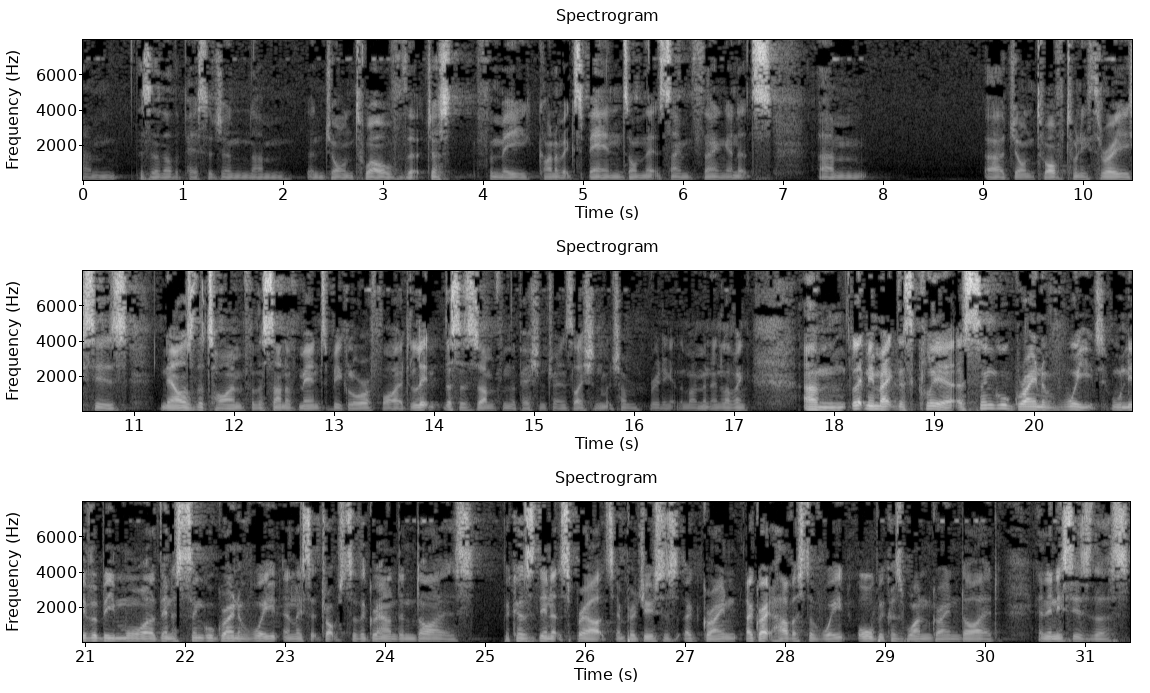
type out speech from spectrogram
Um, there's another passage in um, in John 12 that just for me kind of expands on that same thing, and it's um, uh, John 12:23 says, "Now is the time for the Son of Man to be glorified." Let, this is um, from the Passion Translation, which I'm reading at the moment and loving. Um, let me make this clear: a single grain of wheat will never be more than a single grain of wheat unless it drops to the ground and dies, because then it sprouts and produces a grain, a great harvest of wheat, all because one grain died. And then he says this:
